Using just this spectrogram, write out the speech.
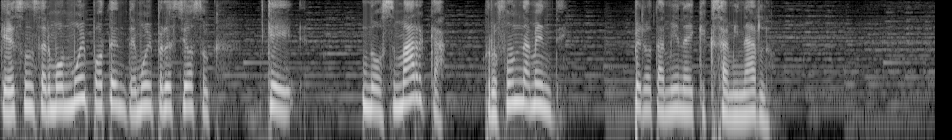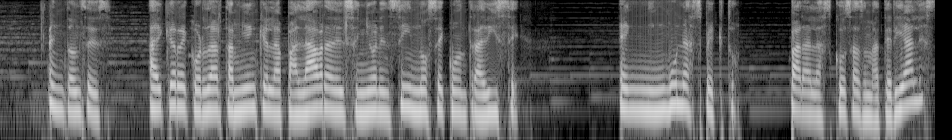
que es un sermón muy potente, muy precioso, que nos marca profundamente, pero también hay que examinarlo. Entonces, hay que recordar también que la palabra del Señor en sí no se contradice en ningún aspecto para las cosas materiales,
